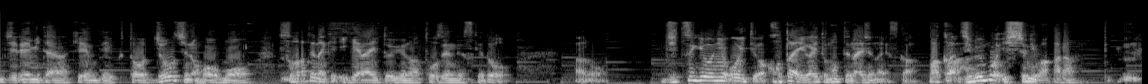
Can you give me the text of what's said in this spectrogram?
事例みたいな件でいくと、上司の方も育てなきゃいけないというのは当然ですけど、あの、実業においては答え意外と持ってないじゃないですか。わか、自分も一緒にわからんっていう。うん。っ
